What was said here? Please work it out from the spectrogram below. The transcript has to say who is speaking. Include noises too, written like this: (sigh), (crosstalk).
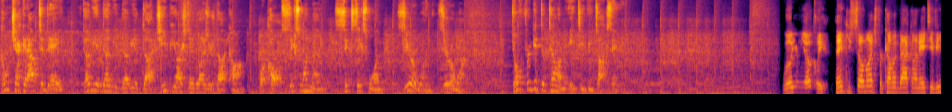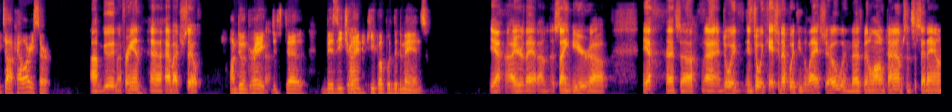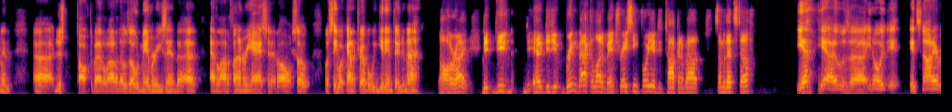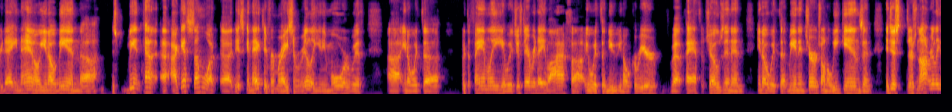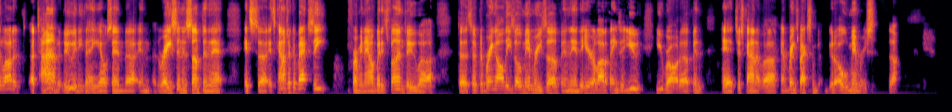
Speaker 1: Go check it out today www.gprstabilizers.com or call 619 661 0101. Don't forget to tell them ATV Talk sent you.
Speaker 2: William Yokley, thank you so much for coming back on ATV Talk. How are you, sir?
Speaker 3: I'm good, my friend. Uh, how about yourself?
Speaker 2: I'm doing great. Just uh, busy trying to keep up with the demands.
Speaker 3: Yeah, I hear that. I'm the same here. Uh, yeah, that's uh, I enjoyed enjoyed catching up with you the last show, and uh, it's been a long time since I sat down and uh, just talked about a lot of those old memories, and uh, had had a lot of fun rehashing it all. So we'll see what kind of trouble we can get into tonight.
Speaker 2: All right. Did you did you bring back a lot of bench racing for you? Did talking about some of that stuff?
Speaker 3: Yeah, yeah. It was uh, you know, it, it it's not every day now, you know, being uh being kind of I guess somewhat uh disconnected from racing really anymore with uh you know with uh with the family and with just everyday life uh with the new you know career uh, path of chosen and you know with uh, being in church on the weekends and it just there's not really a lot of a time to do anything else and uh and racing is something that it's uh it's kind of took a back seat for me now but it's fun to uh to, to, to bring all these old memories up and, and to hear a lot of things that you you brought up and, it just kind of uh kind of brings back some good old memories. So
